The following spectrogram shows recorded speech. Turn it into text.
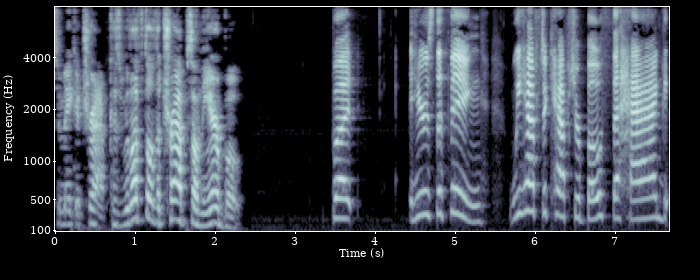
to make a trap? Because we left all the traps on the airboat. But here's the thing we have to capture both the hag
